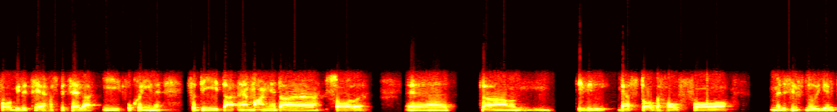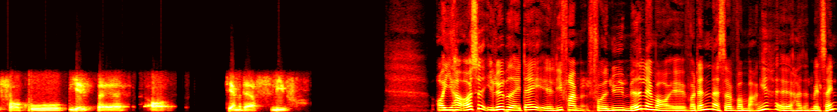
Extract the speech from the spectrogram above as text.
for militære hospitaler i Ukraine, fordi der er mange, der er såret. Øh, der, det vil være stort behov for medicinsk nødhjælp for at kunne hjælpe øh, og med deres liv. Og I har også i løbet af i dag øh, ligefrem fået nye medlemmer. Øh, Hvordan, altså, hvor mange har der meldt sig ind?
